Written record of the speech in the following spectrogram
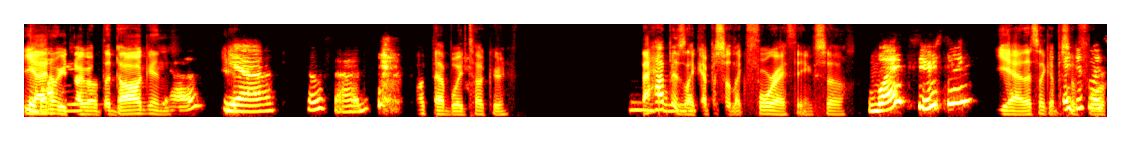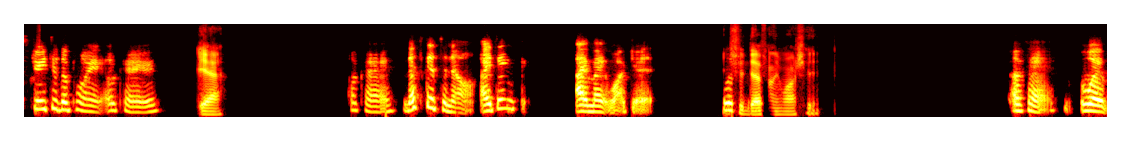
the yeah, I know what you're talking about. The dog and Yeah, Yeah. yeah, so sad. fuck that boy Tucker. That happens mm-hmm. like episode like four, I think. So what? Seriously? yeah, that's like episode. It just four. went straight to the point. Okay, Yeah, okay, that's good to know. I think I might watch it. you should definitely watch it. Okay, wait,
